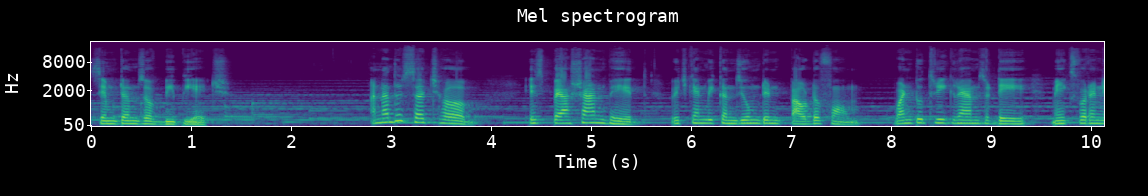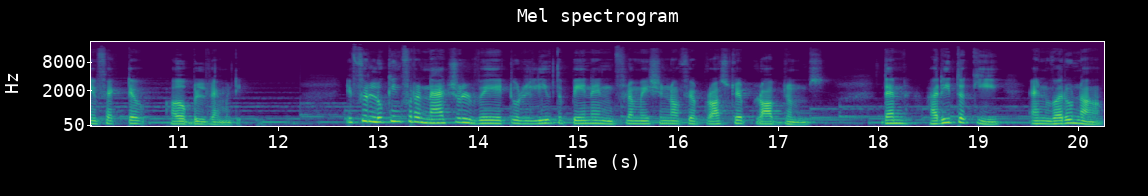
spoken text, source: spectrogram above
symptoms of BPH. Another such herb is Pashan Bhed, which can be consumed in powder form. 1 to 3 grams a day makes for an effective herbal remedy. If you're looking for a natural way to relieve the pain and inflammation of your prostate problems, then Haritaki and Varuna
